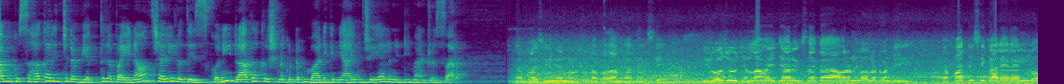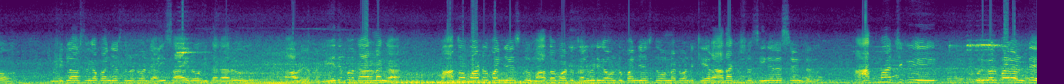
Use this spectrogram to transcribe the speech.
ఆమెకు సహకరించిన వ్యక్తులపైన చర్యలు తీసుకొని రాధాకృష్ణ కుటుంబానికి న్యాయం చేయాలని డిమాండ్ చేశారు. ఎంప్లాయీస్ యూనియన్ జిల్లా ప్రధాన కార్యదర్శి ఈరోజు జిల్లా వైద్య ఆరోగ్య శాఖ ఆవరణలో ఉన్నటువంటి ఎఫ్ఆర్టీసీ కార్యాలయంలో మెడికల్ ఆఫీసర్గా పనిచేస్తున్నటువంటి ఐ సాయి రోహిత గారు ఆవిడ యొక్క వేధింపుల కారణంగా మాతో పాటు పనిచేస్తూ మాతో పాటు కలివిడిగా ఉంటూ పనిచేస్తూ ఉన్నటువంటి కె. రాధాకృష్ణ సీనియర్ రెసిడెంట్ ఆత్మహత్యకి గురిగొల్పారంటే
